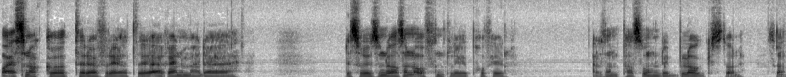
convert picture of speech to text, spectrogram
Og jeg snakker til det fordi at jeg regner med det Det ser ut som du har sånn offentlig profil. Eller sånn personlig blogg, står det. Så.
